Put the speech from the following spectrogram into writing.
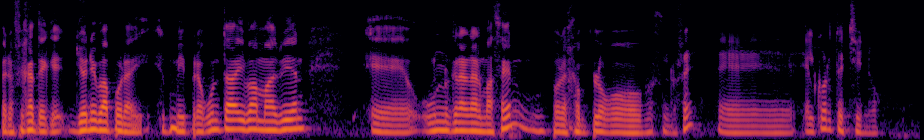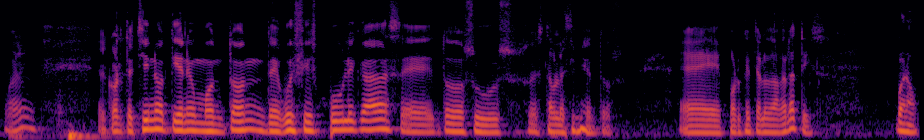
Pero fíjate que yo no iba por ahí. Mi pregunta iba más bien eh, un gran almacén, por ejemplo, pues, no sé, eh, el corte chino. ¿vale? El corte chino tiene un montón de wifi públicas eh, en todos sus establecimientos. Eh, ¿Por qué te lo da gratis? Bueno,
